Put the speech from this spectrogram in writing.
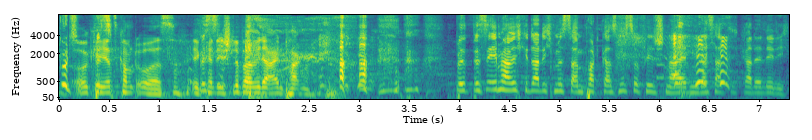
Gut, Okay, bis, jetzt kommt Urs. Ihr könnt die Schlipper wieder einpacken. Bis, bis eben habe ich gedacht, ich müsste am Podcast nicht so viel schneiden. Das hat sich gerade erledigt.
